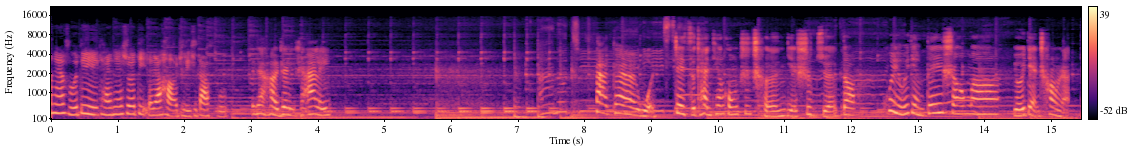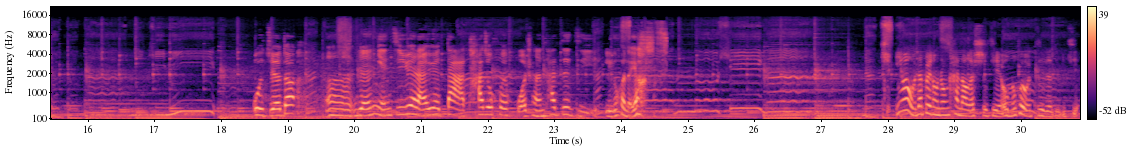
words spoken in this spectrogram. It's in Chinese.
丰田福地，谈天说地。大家好，这里是大福。大家好，这里是阿林。大概我这次看《天空之城》也是觉得会有一点悲伤吗？有一点怅然。我觉得，嗯，人年纪越来越大，他就会活成他自己灵魂的样子。因为我们在被动中看到了世界，我们会有自己的理解，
